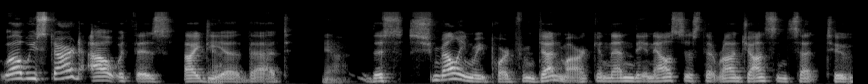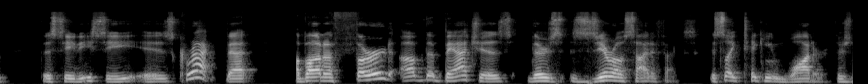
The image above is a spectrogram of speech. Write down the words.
Well, we start out with this idea yeah. that yeah. This Schmeling report from Denmark and then the analysis that Ron Johnson sent to the CDC is correct that about a third of the batches there's zero side effects. It's like taking water. There's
